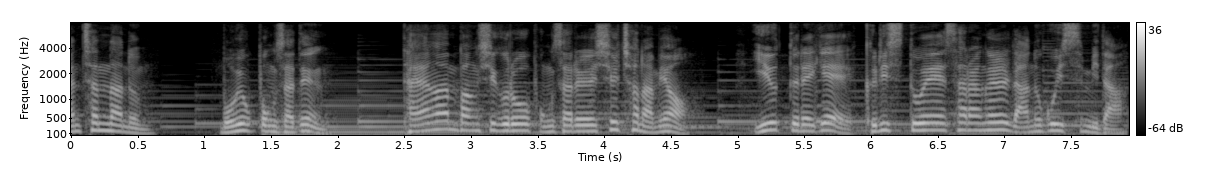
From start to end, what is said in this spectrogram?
반찬 나눔, 목욕 봉사 등 다양한 방식으로 봉사를 실천하며 이웃들에게 그리스도의 사랑을 나누고 있습니다.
